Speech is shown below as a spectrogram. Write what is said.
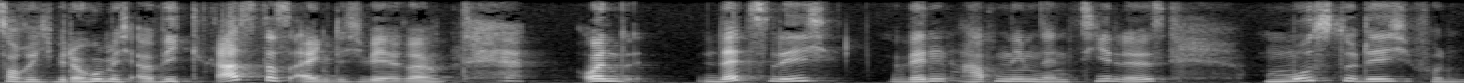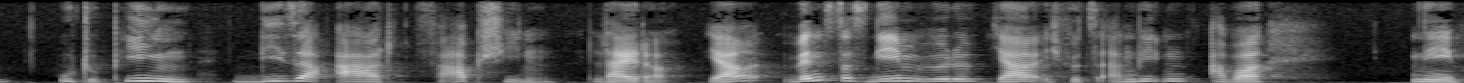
sorry, ich wiederhole mich, aber wie krass das eigentlich wäre. Und letztlich, wenn Abnehmen dein Ziel ist, musst du dich von Utopien dieser Art verabschieden. Leider. Ja, wenn es das geben würde, ja, ich würde es anbieten, aber nee.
